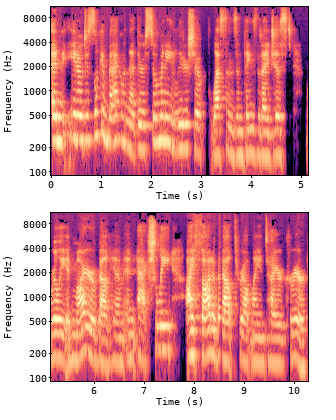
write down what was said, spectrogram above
And, you know, just looking back on that, there's so many leadership lessons and things that I just really admire about him. And actually, I thought about throughout my entire career.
